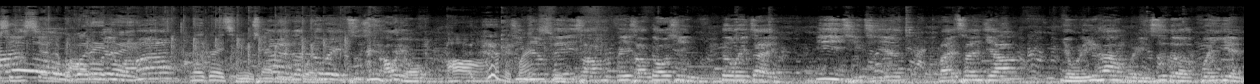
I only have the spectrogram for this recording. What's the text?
新鲜的，不过那对那对情侣现在离婚。知心好友啊，今天非常非常高兴，各位在疫情期间来参加友林和伟之的婚宴，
